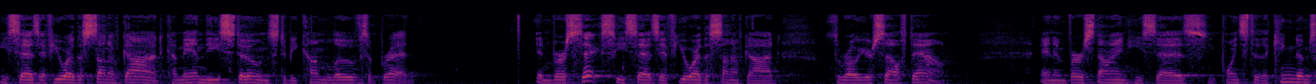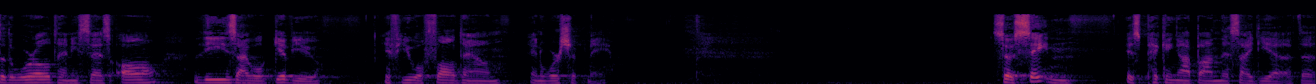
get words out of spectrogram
he says, If you are the Son of God, command these stones to become loaves of bread. In verse 6, he says, If you are the Son of God, throw yourself down. And in verse 9, he says, He points to the kingdoms of the world, and he says, All these I will give you if you will fall down and worship me. So Satan is picking up on this idea of the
